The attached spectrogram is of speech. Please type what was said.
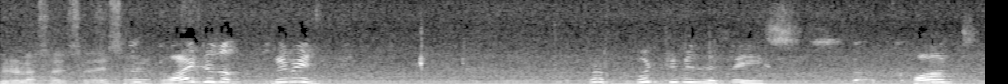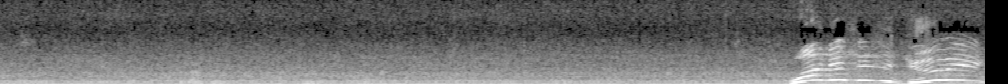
Pero la salsa esa. The guy doesn't women. What a punch him in the face. The cunt. Espérate. What is he doing?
